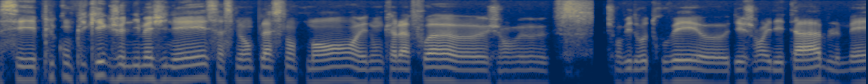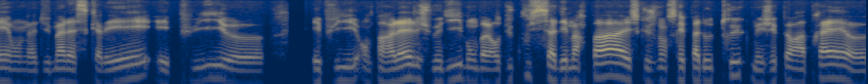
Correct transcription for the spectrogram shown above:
c'est plus compliqué que je ne l'imaginais, ça se met en place lentement et donc à la fois j'ai envie de retrouver des gens et des tables, mais on a du mal à se caler et puis et puis en parallèle, je me dis bon bah alors du coup si ça démarre pas, est-ce que je lancerai pas d'autres trucs? Mais j'ai peur après euh,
